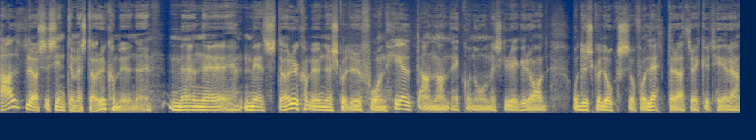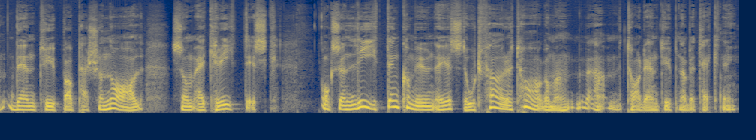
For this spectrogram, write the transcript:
Allt löses inte med större kommuner, men eh, med större kommuner skulle du få en helt annan ekonomisk ryggrad och du skulle också få lättare att rekrytera den typ av personal som är kritisk. Också en liten kommun är ett stort företag om man eh, tar den typen av beteckning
